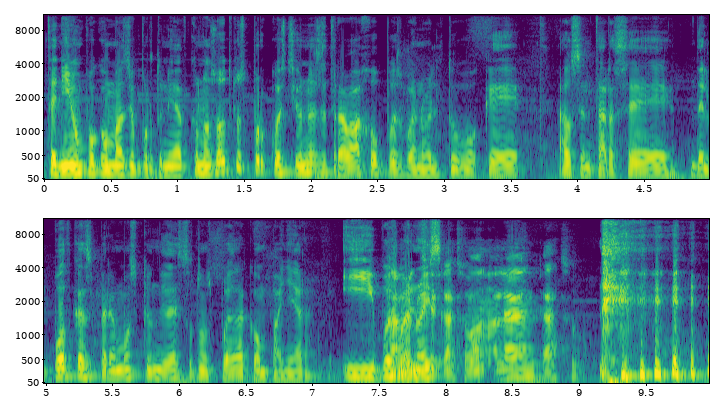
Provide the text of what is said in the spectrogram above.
Tenía un poco más de oportunidad con nosotros. Por cuestiones de trabajo, pues bueno, él tuvo que ausentarse del podcast. Esperemos que un día de estos nos pueda acompañar. Y pues También bueno, se casó, no le hagan caso.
